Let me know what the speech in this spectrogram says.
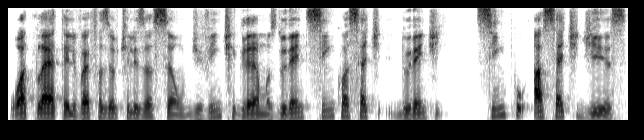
o atleta ele vai fazer a utilização de 20 gramas durante 5 a 7, durante 5 a 7 dias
